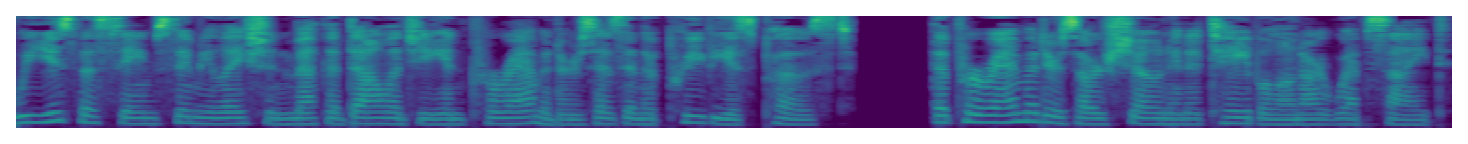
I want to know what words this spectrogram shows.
We use the same simulation methodology and parameters as in the previous post. The parameters are shown in a table on our website.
